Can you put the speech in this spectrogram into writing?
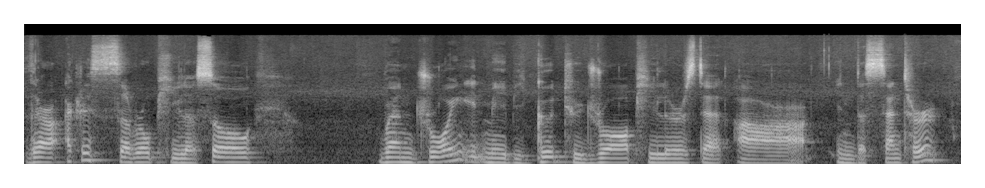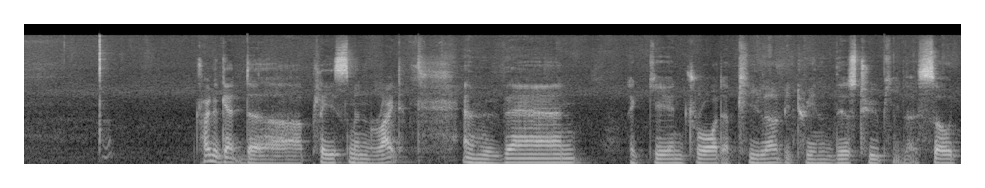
there are actually several pillars, so when drawing, it may be good to draw pillars that are in the center. Try to get the placement right, and then again draw the pillar between these two pillars. So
